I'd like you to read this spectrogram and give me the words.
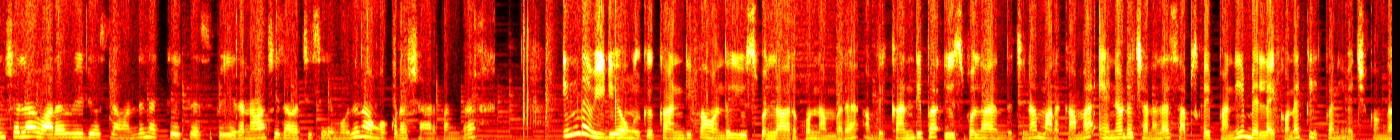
இன்ஷால்லாம் வர வீடியோஸில் வந்து நான் கேக் ரெசிபி எதனாச்சும் இதை வச்சு செய்யும்போது நான் உங்கள் கூட ஷேர் பண்ணுறேன் இந்த வீடியோ உங்களுக்கு கண்டிப்பாக வந்து யூஸ்ஃபுல்லாக இருக்கும் நம்புகிறேன் அப்படி கண்டிப்பாக யூஸ்ஃபுல்லாக இருந்துச்சுன்னா மறக்காமல் என்னோட சேனலை சப்ஸ்கிரைப் பண்ணி பெல் ஐக்கானை கிளிக் பண்ணி வச்சுக்கோங்க.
